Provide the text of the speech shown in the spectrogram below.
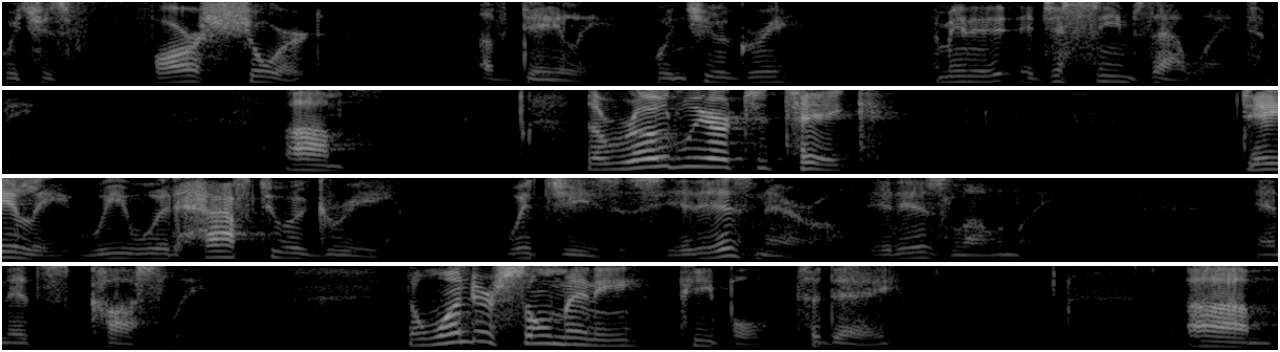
which is far short of daily. Wouldn't you agree? I mean, it, it just seems that way to me. Um, the road we are to take daily, we would have to agree, with Jesus. It is narrow, it is lonely, and it's costly. No wonder so many people today um,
